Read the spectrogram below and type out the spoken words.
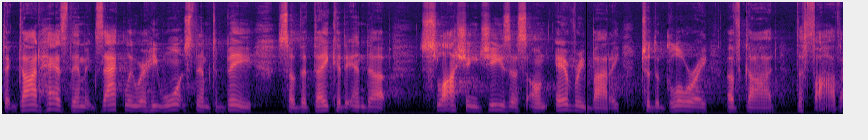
that God has them exactly where He wants them to be so that they could end up sloshing Jesus on everybody to the glory of God the Father?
